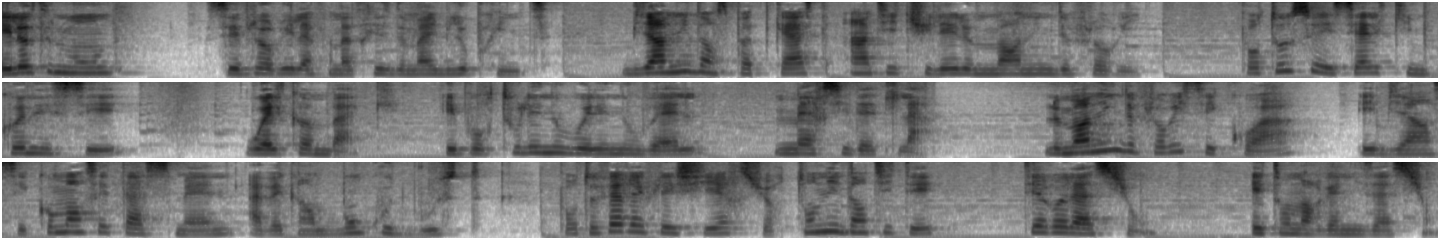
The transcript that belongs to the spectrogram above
Hello tout le monde, c'est Florie, la fondatrice de My Blueprint. Bienvenue dans ce podcast intitulé Le Morning de Florie. Pour tous ceux et celles qui me connaissaient, welcome back. Et pour tous les nouveaux et les nouvelles, merci d'être là. Le Morning de Florie, c'est quoi? Eh bien, c'est commencer ta semaine avec un bon coup de boost pour te faire réfléchir sur ton identité, tes relations et ton organisation.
